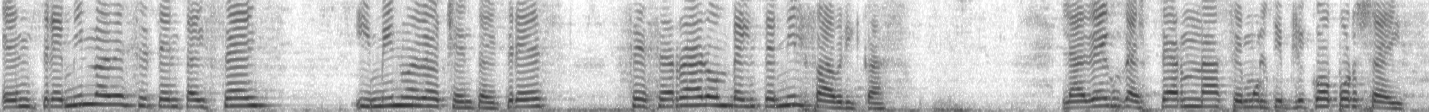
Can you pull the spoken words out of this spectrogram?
Entre 1976 y 1983 se cerraron 20.000 fábricas. La deuda externa se multiplicó por 6.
